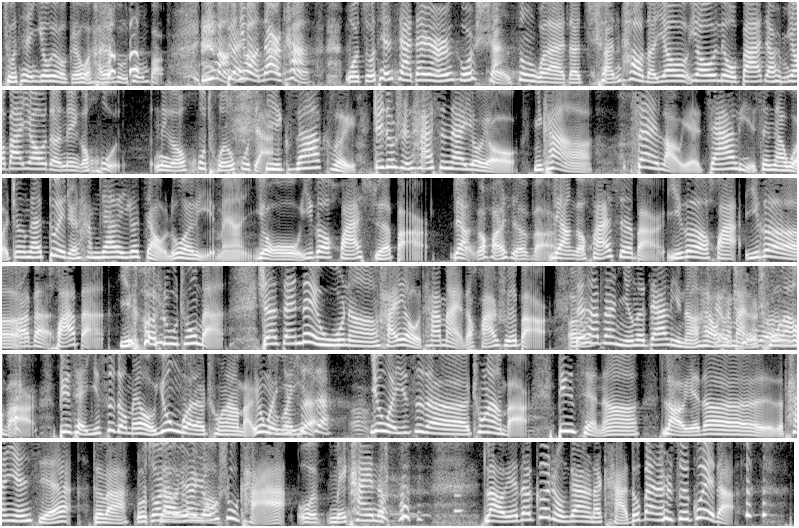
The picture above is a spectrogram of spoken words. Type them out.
昨天悠悠给我他的路中宝，你往你往那儿看，我昨天下单让人给我闪送过来的全套的幺幺六八叫什么幺八幺的那个护那个护臀护甲，exactly，这就是他现在又有你看啊，在姥爷家里，现在我正在对着他们家的一个角落里面有一个滑雪板儿。两个滑雪板，两个滑雪板，一个滑一个滑板，滑板一个路冲板。这在那屋呢，还有他买的滑水板。在他万宁的家里呢，还有他买的冲浪板，并且一次都没有用过的冲浪板，用过一次，用过一次的冲浪板，并且呢，姥爷的攀岩鞋，对吧？姥爷的柔术卡，我没开呢。姥爷的各种各样的卡都办的是最贵的。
